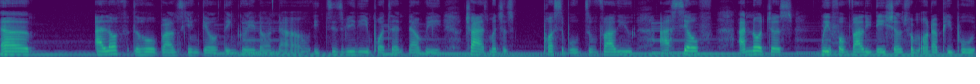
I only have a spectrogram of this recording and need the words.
Um, I love the whole brown skin girl thing going on now. It is really important that we try as much as possible to value ourselves and not just wait for validations from other people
